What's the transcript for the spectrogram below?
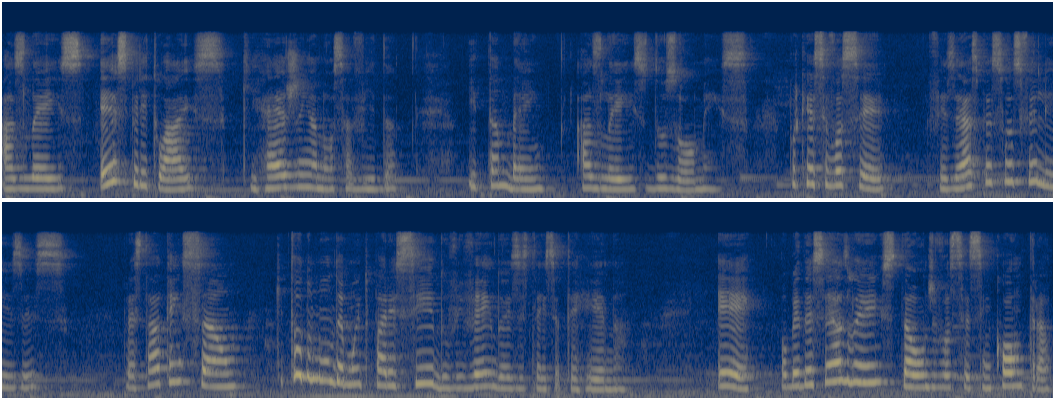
As leis espirituais que regem a nossa vida e também as leis dos homens. Porque se você fizer as pessoas felizes, prestar atenção que todo mundo é muito parecido vivendo a existência terrena e obedecer às leis de onde você se encontra,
